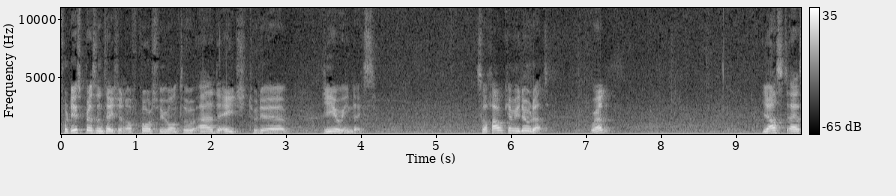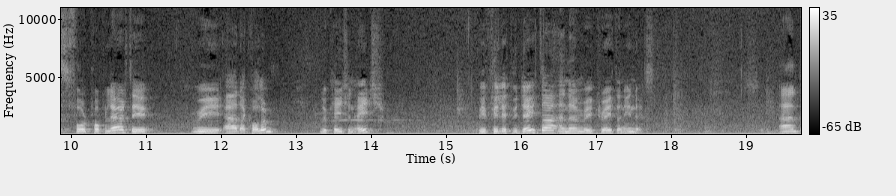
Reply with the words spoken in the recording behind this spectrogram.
for this presentation, of course, we want to add the age to the geo index. So how can we do that? Well, just as for popularity, we add a column, location age, we fill it with data, and then we create an index. And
